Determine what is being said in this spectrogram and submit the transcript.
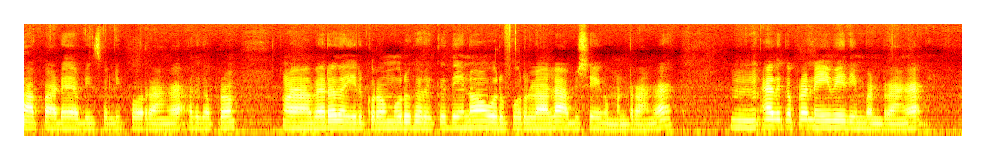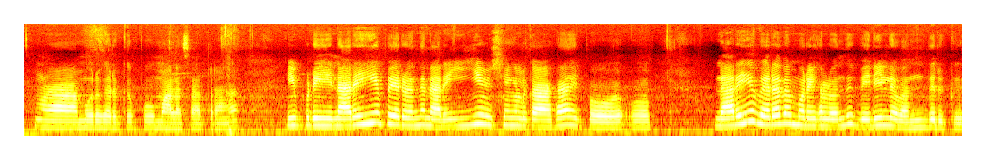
சாப்பாடு அப்படின்னு சொல்லி போடுறாங்க. அதுக்கப்புறம் விரதம் இருக்கிறோம் முருகருக்கு தினம் ஒரு பொருளால் அபிஷேகம் பண்ணுறாங்க அதுக்கப்புறம் நெய்வேத்தியம் பண்ணுறாங்க முருகருக்கு பூ மாலை சாத்துறாங்க. இப்படி நிறைய பேர் வந்து நிறைய விஷயங்களுக்காக இப்போது நிறைய விரத முறைகள் வந்து வெளியில் வந்திருக்கு.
